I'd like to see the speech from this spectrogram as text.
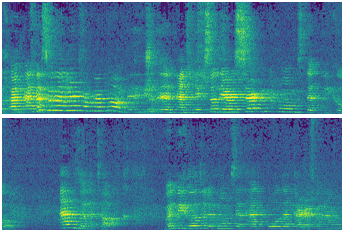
and, and that's what I learned from my mom. And, and so there are certain homes that we go. I'm going to talk. When we go to the homes that had all that Garifuna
